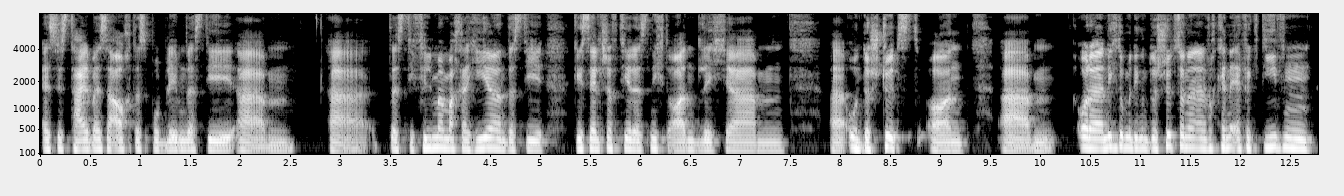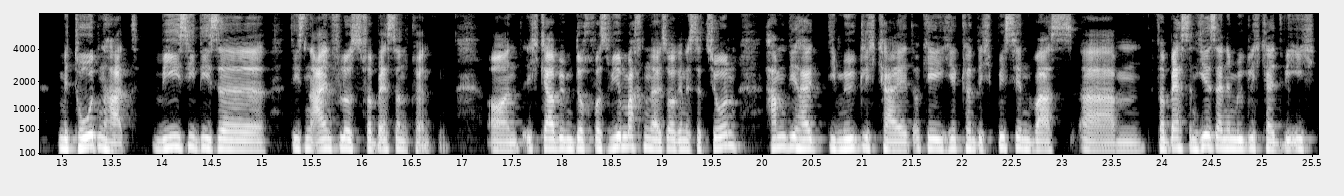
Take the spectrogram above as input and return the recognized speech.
es ist teilweise auch das Problem, dass die, ähm, äh, dass die Filmemacher hier und dass die Gesellschaft hier das nicht ordentlich unterstützt. Und oder nicht unbedingt unterstützt, sondern einfach keine effektiven Methoden hat, wie sie diese, diesen Einfluss verbessern könnten. Und ich glaube eben durch was wir machen als Organisation, haben die halt die Möglichkeit, okay, hier könnte ich bisschen was ähm, verbessern. Hier ist eine Möglichkeit, wie ich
